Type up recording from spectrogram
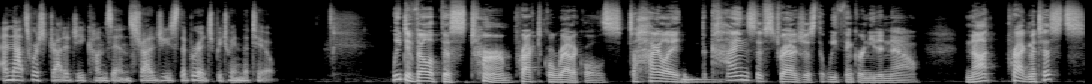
And that's where strategy comes in. Strategy is the bridge between the two. We developed this term, practical radicals, to highlight the kinds of strategists that we think are needed now. Not pragmatists,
